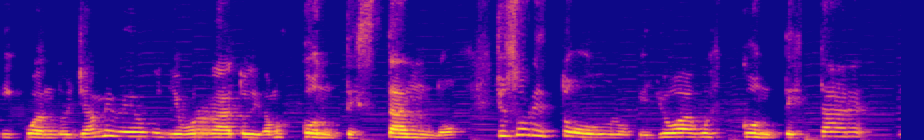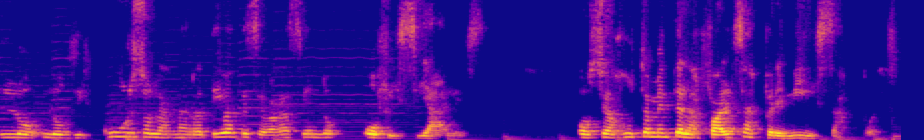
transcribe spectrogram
Y cuando ya me veo que llevo rato, digamos, contestando, yo sobre todo lo que yo hago es contestar los discursos, las narrativas que se van haciendo oficiales o sea, justamente las falsas premisas, pues.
